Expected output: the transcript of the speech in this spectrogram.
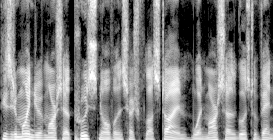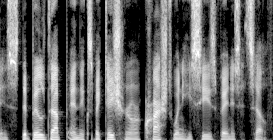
This reminds me of Marcel Proust's novel In Search of Lost Time. When Marcel goes to Venice, the build-up and expectation are crushed when he sees Venice itself.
